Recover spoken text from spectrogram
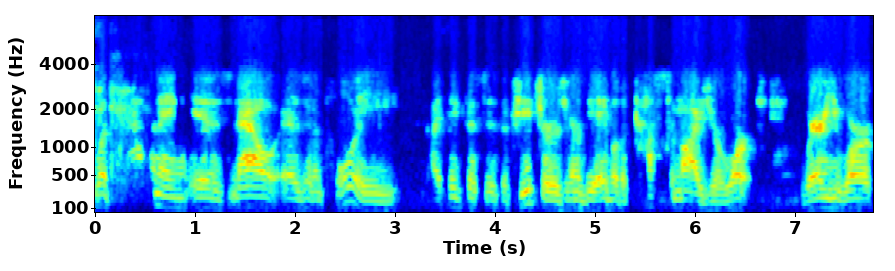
what's happening is now as an employee, I think this is the future is you're going to be able to customize your work where you work,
